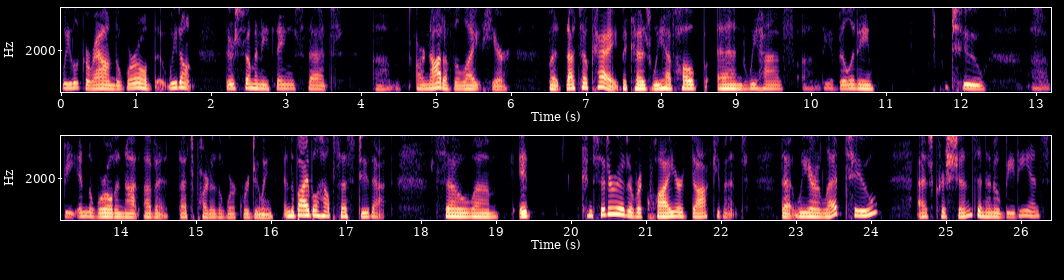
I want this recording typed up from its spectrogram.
we look around the world that we don't there's so many things that um, are not of the light here, but that's okay because we have hope and we have um, the ability to uh, be in the world and not of it. That's part of the work we're doing, and the Bible helps us do that. So um, it consider it a required document that we are led to as Christians, and in obedience,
